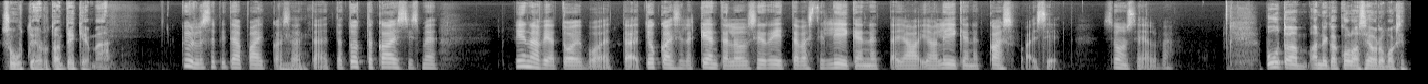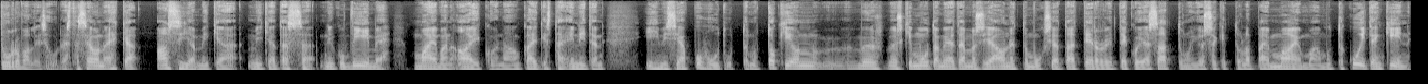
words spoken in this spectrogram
suhteen joudutaan tekemään. Kyllä se pitää paikkansa, mm. että, että totta kai siis me Finavia toivoo, että, että jokaiselle kentälle olisi riittävästi liikennettä ja, ja liikenne kasvaisi. Se on selvä. Puhutaan Annika Kola seuraavaksi turvallisuudesta. Se on ehkä asia, mikä, mikä tässä niin kuin viime maailman aikoina on kaikista eniten ihmisiä puhututtanut. Toki on myös, myöskin muutamia tämmöisiä onnettomuuksia tai terroritekoja sattunut jossakin tuolla päin maailmaa, mutta kuitenkin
